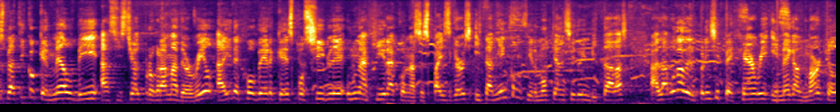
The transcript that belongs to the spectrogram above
les platico que Mel B asistió al programa The Real. Ahí dejó ver que es posible una gira con las Spice Girls y también confirmó que han sido invitadas a la boda del príncipe Henry y Meghan Markle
